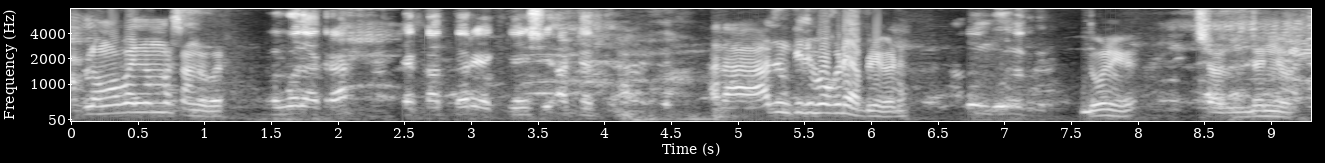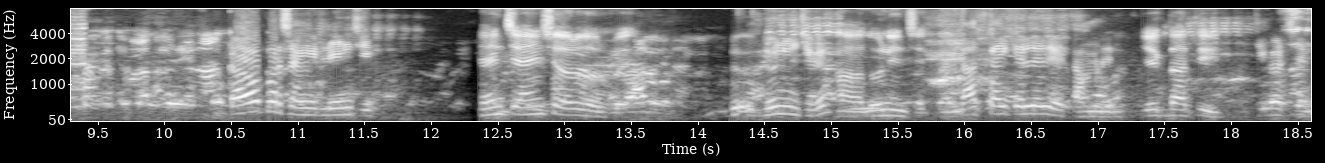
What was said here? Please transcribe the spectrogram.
आपला मोबाईल नंबर सांगा बरं. नव्वद अकरा एकाहत्तर एक्क्याऐंशी अठ्ठ्याहत्तर आता अजून किती बोकडे आपल्याकडे? अजून दोन आहे का चालेल धन्यवाद. काय ऑफर सांगितली यांची. यांची ऐंशी हजार रुपये. दो- दोन्हींची का? हा दोन्हींचे. दात काय केलेले आहे तांबडे एक दाती. तिकडचे?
